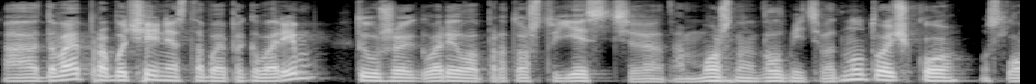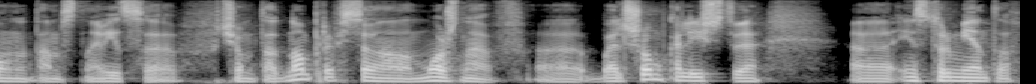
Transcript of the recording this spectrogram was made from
А давай про обучение с тобой поговорим. Ты уже говорила про то, что есть, э, там, можно долбить в одну точку, условно там становиться в чем-то одном профессионалом, можно в э, большом количестве. Э, инструментов.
